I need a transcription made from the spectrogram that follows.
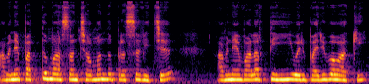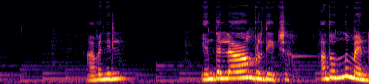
അവനെ പത്ത് മാസം ചുമന്ന് പ്രസവിച്ച് അവനെ വളർത്തി ഈ ഒരു പരുവമാക്കി. അവനിൽ എന്തെല്ലാം പ്രതീക്ഷ? അതൊന്നും വേണ്ട.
